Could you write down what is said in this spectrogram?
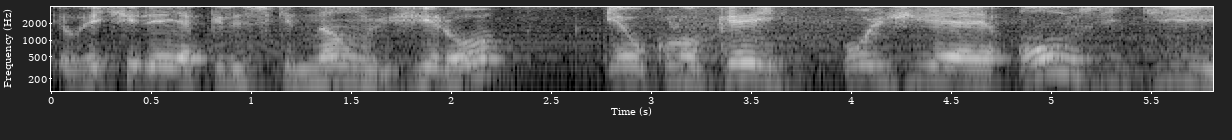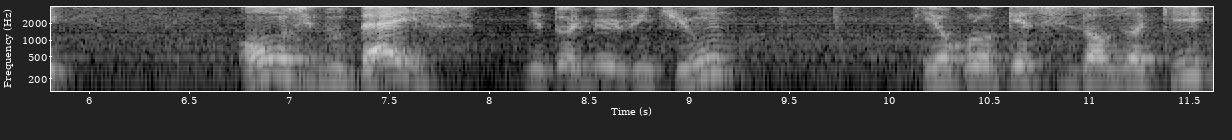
Eu retirei aqueles que não girou. Eu coloquei hoje é 11 de 11 do 10 de 2021. E eu coloquei esses ovos aqui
